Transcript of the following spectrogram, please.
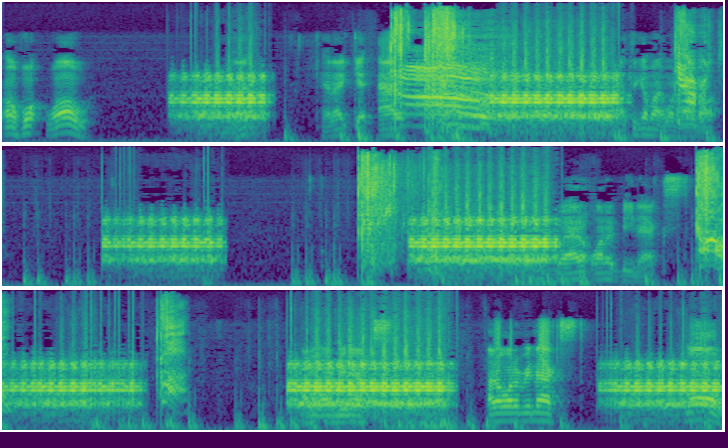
Oh, whoa. whoa. Can I get out of... I think I might want to off. Wait, I don't want to be next. I don't want to be next. I don't want to be next. Whoa.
